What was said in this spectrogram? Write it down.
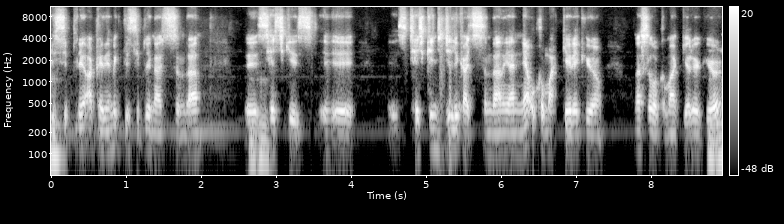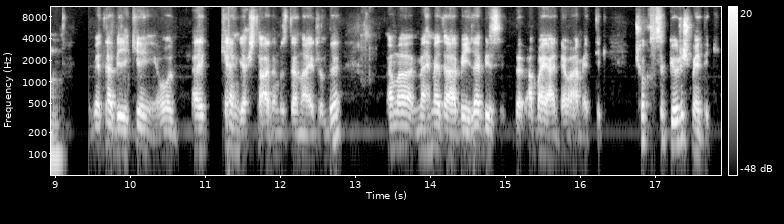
Disiplin, akademik disiplin açısından, e, seçki, e, seçkincilik açısından yani ne okumak gerekiyor, nasıl okumak gerekiyor. Hı hı. Ve tabii ki o erken yaşta aramızdan ayrıldı. Ama Mehmet abiyle biz bayağı devam ettik. Çok sık görüşmedik.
